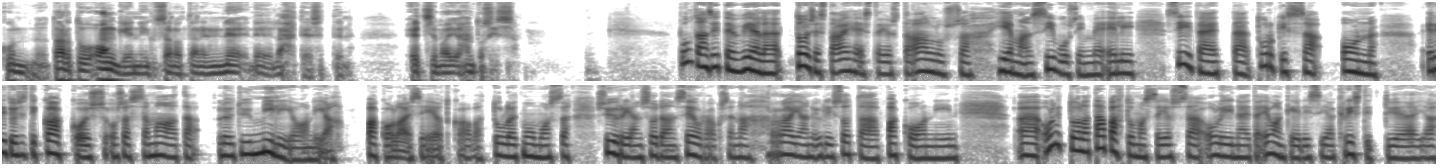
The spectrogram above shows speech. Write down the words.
kun tarttuu onkeen, niin kuin sanotaan, niin ne, ne lähtee sitten etsimään ihan tosissaan. Puhutaan sitten vielä toisesta aiheesta, josta alussa hieman sivusimme, eli siitä, että Turkissa on erityisesti kaakkoisosassa maata löytyy miljoonia pakolaisia, jotka ovat tulleet muun muassa Syyrian sodan seurauksena rajan yli sotaa pakoon, niin ää, olit tuolla tapahtumassa, jossa oli näitä evankelisia kristittyjä ja,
